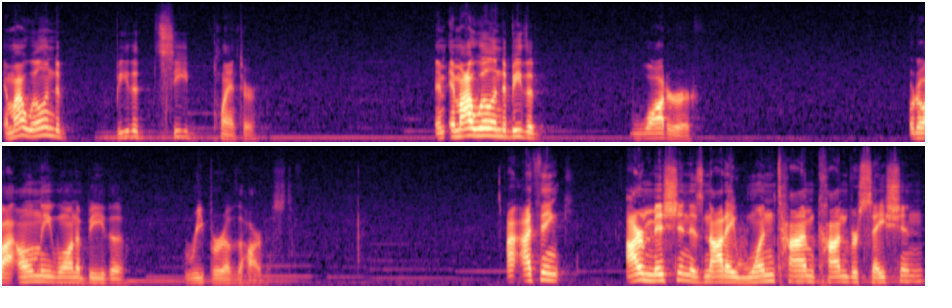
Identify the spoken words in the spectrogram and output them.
Am I willing to be the seed planter? Am, am I willing to be the waterer? Or do I only want to be the reaper of the harvest? I, I think our mission is not a one time conversation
